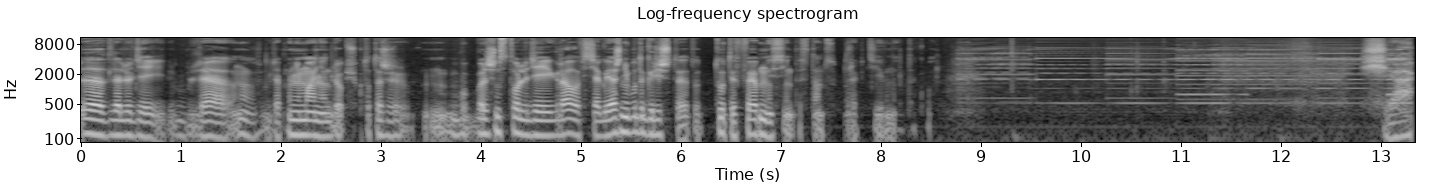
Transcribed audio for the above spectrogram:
э, для людей, для, ну, для понимания, для общего. Кто-то же, большинство людей играло в Сегу. Я же не буду говорить, что тут, тут эфемный синтез, там субтрактивный. Так вот. Ща.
